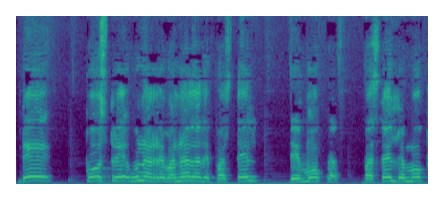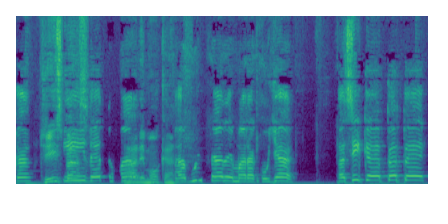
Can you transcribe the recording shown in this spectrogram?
De postre, una rebanada de pastel de moca, pastel de moca Chispas. y de tomar Ah, de moca. agüita de maracuyá. Así que, Pepe,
